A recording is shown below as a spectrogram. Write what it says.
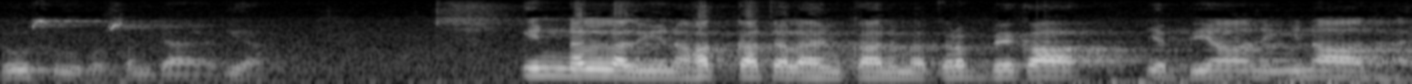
دوسروں کو سمجھایا گیا۔ ان الدین حق کا تلحم کالمت رب کا یہ بیان اناد ہے۔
